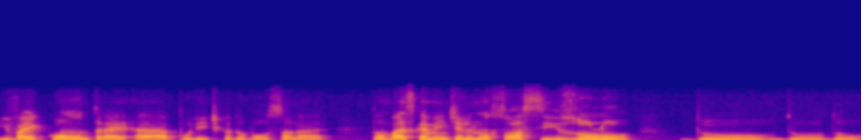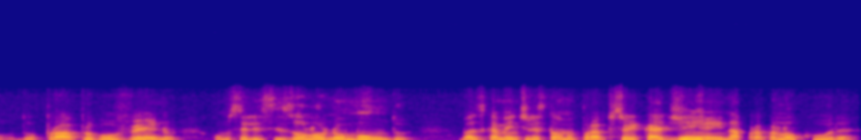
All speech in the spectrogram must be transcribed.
E vai contra a política do Bolsonaro. Então, basicamente, ele não só se isolou do, do, do, do próprio governo, como se ele se isolou no mundo. Basicamente, eles estão no próprio cercadinho Sim. aí, na própria loucura.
